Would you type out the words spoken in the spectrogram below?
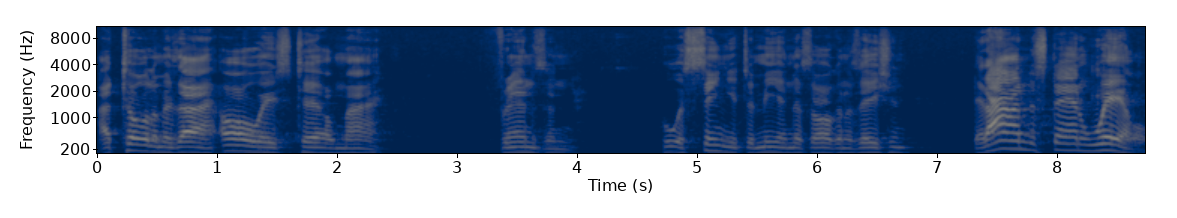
I told him, as I always tell my friends and who are senior to me in this organization, that I understand well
